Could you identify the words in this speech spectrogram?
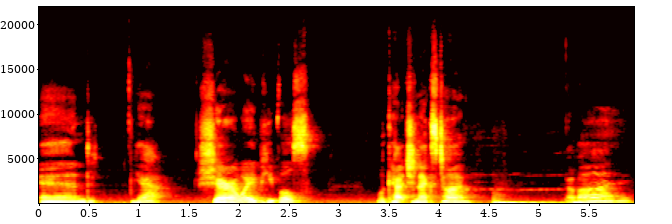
and yeah, share away, peoples. We'll catch you next time. Bye bye.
